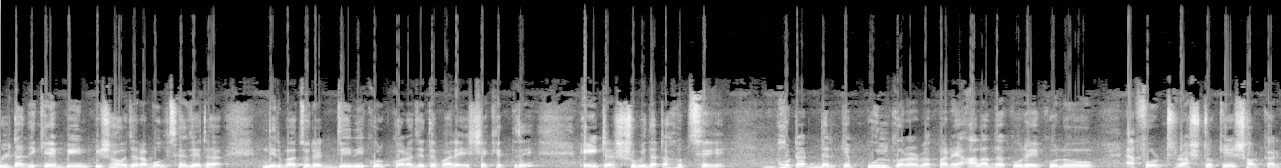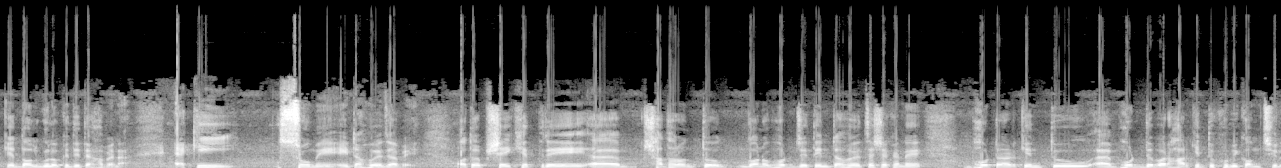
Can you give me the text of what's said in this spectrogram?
উল্টা দিকে বিএনপি সহ যারা বলছে যে এটা নির্বাচনের দিনই করা যেতে পারে, সেক্ষেত্রে এইটার সুবিধাটা হচ্ছে ভোটারদেরকে পুল করার ব্যাপারে আলাদা করে কোনো অ্যাফোর্ট রাষ্ট্রকে, সরকারকে, দলগুলোকে দিতে হবে না। একই শ্রমে এটা হয়ে যাবে। অতএব সেই ক্ষেত্রে সাধারণত গণভোট যে তিনটা হয়েছে, সেখানে ভোটার কিন্তু ভোট দেবার হার কিন্তু খুবই কম ছিল।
